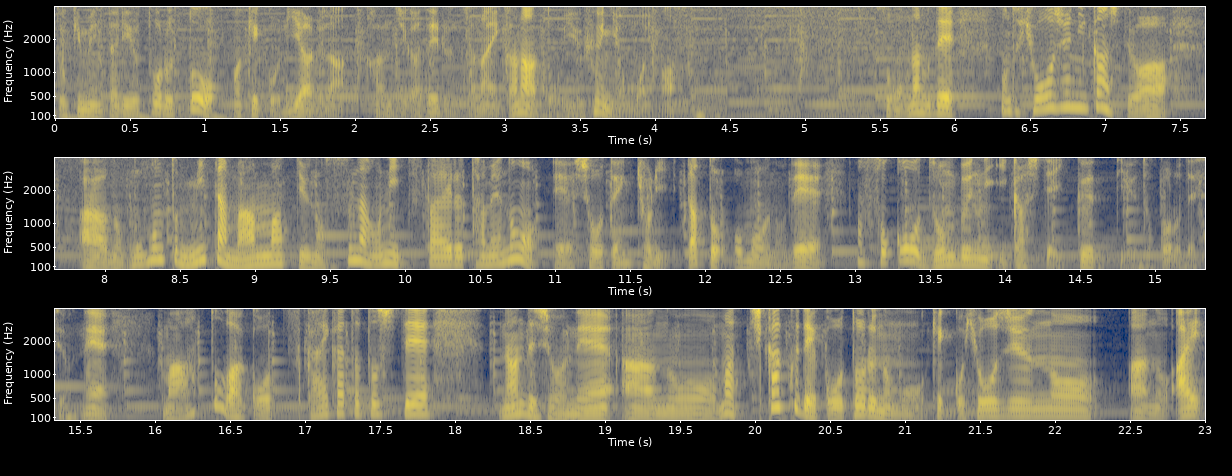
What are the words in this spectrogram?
ドキュメンタリーを撮ると、まあ、結構リアルな感じが出るんじゃないかなというふうに思いますそうなので本当標準に関してはあのもう本当見たまんまっていうのを素直に伝えるための、えー、焦点距離だと思うので、まあ、そこを存分に活かしていくっていうところですよね。まあ、あとはこう使い方として何でしょうねあの、まあ、近くでこう撮るのも結構標準のあの例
